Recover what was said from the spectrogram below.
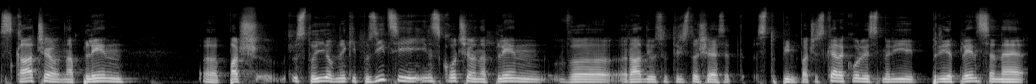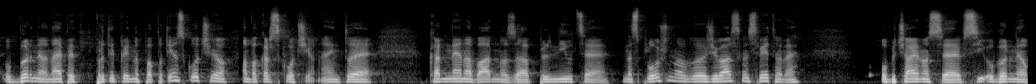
skačejo na plen. Uh, pač stojijo v neki poziciji in skočijo na plen v radiusu 360 stopinj. Pač iz katerekoli smeri pride plen, se ne obrnejo najprej proti plenu, pa potem skočijo, ampak kar skočijo. Ne? In to je kar nenavadno za plenilce na splošno v živalskem svetu. Ne? Običajno se vsi obrnejo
